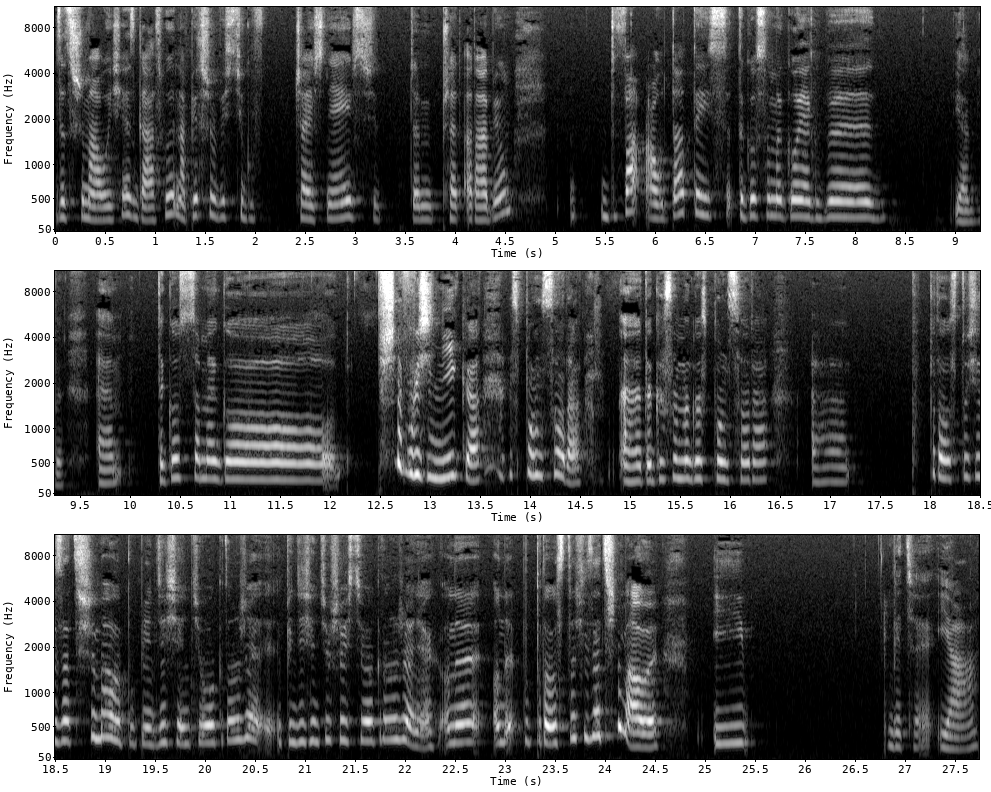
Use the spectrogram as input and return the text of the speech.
zatrzymały się, zgasły. Na pierwszym wyścigu wcześniej, tym przed Arabią, dwa auta tej, tego samego jakby, jakby, tego samego przewoźnika, sponsora, e, tego samego sponsora e, po prostu się zatrzymały po 50 okrąże 56 okrążeniach. One, one po prostu się zatrzymały. I wiecie, ja,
